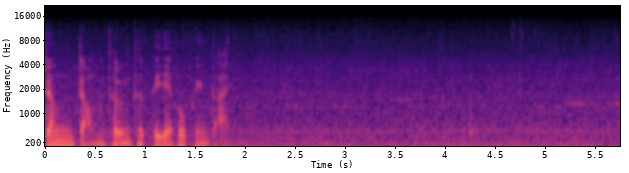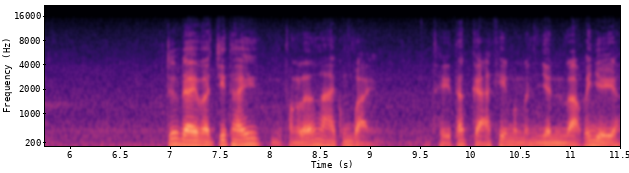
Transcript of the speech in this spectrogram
trân trọng thưởng thức cái giây phút hiện tại. Trước đây và chỉ thấy phần lớn ai cũng vậy thì tất cả khi mà mình nhìn vào cái gì á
